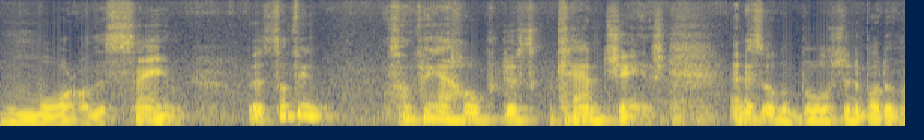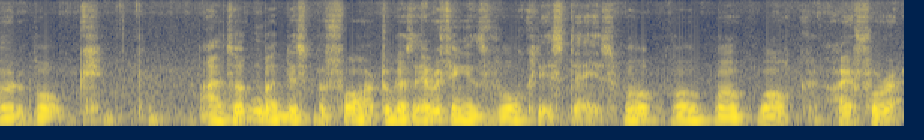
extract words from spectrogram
more of the same, but something, something I hope just can change, and this is all the bullshit about the word woke. I'm talking about this before because everything is woke these days. Woke, woke, woke, woke. Are you for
